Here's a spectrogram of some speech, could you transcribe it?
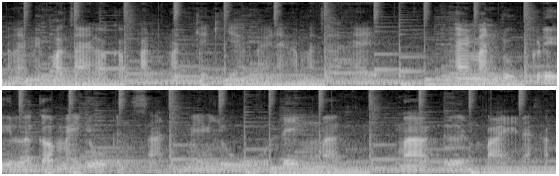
อันไหนไม่พอใจเราก็ปัดปัดเกลี่ยไปนะครับ มันจะให้ให้มันดูกลืนแล้วก็ไม่ดูเป็นสันไม่ดูเด้งมากมากเกินไปนะครับ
